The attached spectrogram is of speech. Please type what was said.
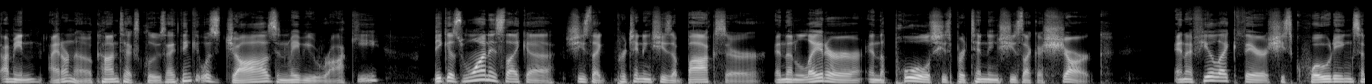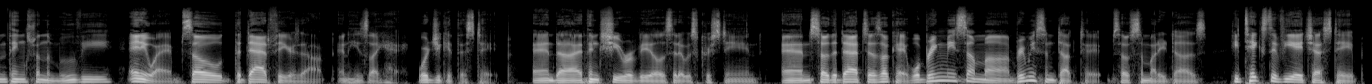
I mean, I don't know, context clues. I think it was Jaws and maybe Rocky. Because one is like a, she's like pretending she's a boxer. And then later in the pool, she's pretending she's like a shark. And I feel like they're, she's quoting some things from the movie. Anyway, so the dad figures out and he's like, hey, where'd you get this tape? And uh, I think she reveals that it was Christine. And so the dad says, "Okay, well, bring me some, uh, bring me some duct tape." So somebody does, He takes the VHS tape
